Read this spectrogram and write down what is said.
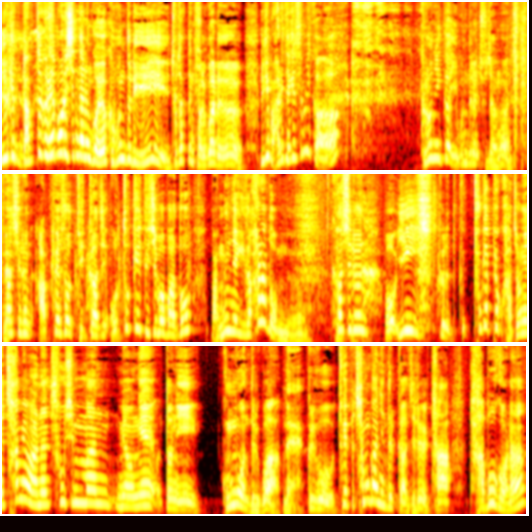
이렇게 납득을 해버리신다는 거예요. 그분들이 조작된 결과를 이게 말이 되겠습니까? 그러니까 이분들의 주장은 사실은 앞에서 뒤까지 어떻게 뒤집어봐도 맞는 얘기가 하나도 없는. 사실은 어이 그 그 투개표 과정에 참여하는 수십만 명의 어떤 이 공무원들과 네. 그리고 투개표 참관인들까지를 다 바보거나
